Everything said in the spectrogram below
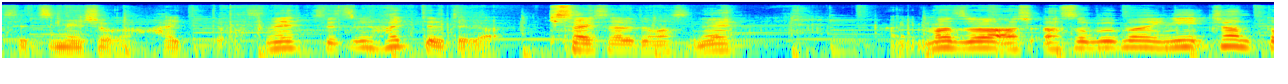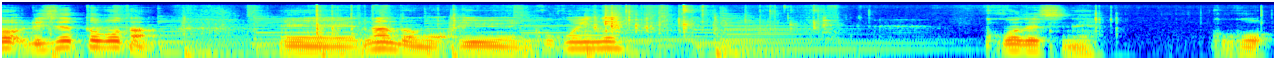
説明書が入ってますね。説明入ってるというか記載されてますね、はい、まずは遊ぶ前にちゃんとリセットボタン、えー何度も言うようにここにねここですね。ここ、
